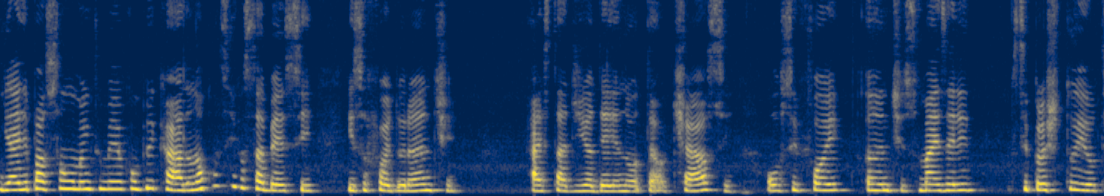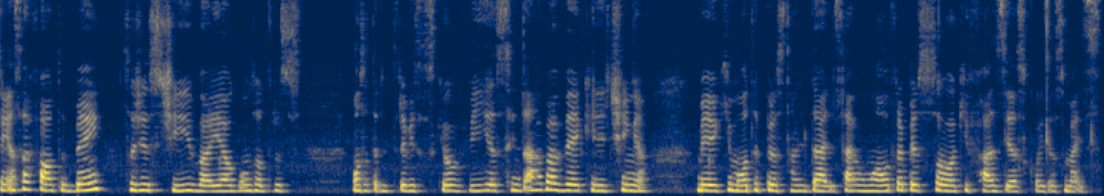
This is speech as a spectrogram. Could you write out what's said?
E aí ele passou um momento meio complicado. Eu não consigo saber se isso foi durante a estadia dele no Hotel Chelsea ou se foi antes, mas ele se prostituiu. Tem essa foto bem sugestiva e alguns outros algumas outras entrevistas que eu vi, assim, dava pra ver que ele tinha meio que uma outra personalidade, sabe? Uma outra pessoa que fazia as coisas mais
